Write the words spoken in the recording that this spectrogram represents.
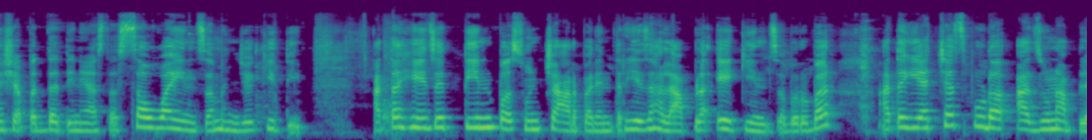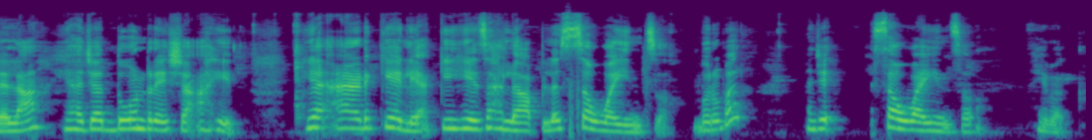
अशा पद्धतीने असतात सव्वा इंच म्हणजे किती? आता हे जे तीनपासून चारपर्यंत हे झालं आपलं एक इंच बरोबर? आता याच्याच पुढं अजून आपल्याला ह्या ज्या दोन रेषा आहेत ह्या ॲड केल्या की हे झालं आपलं सव्वा इंच बरोबर? म्हणजे सव्वा इंच. हे बघा.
